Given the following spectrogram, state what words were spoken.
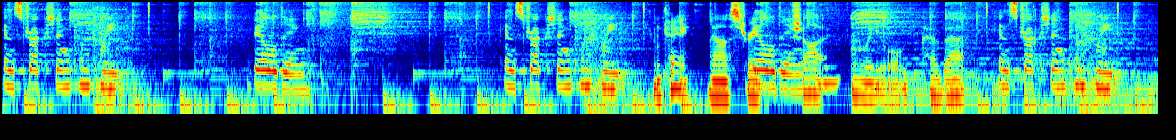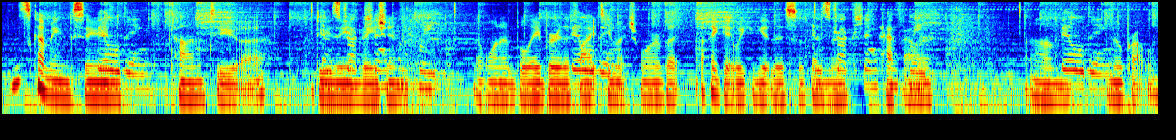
Construction complete. Building. Construction complete. Okay, now a straight Building. shot and we will have that. Construction complete. It's coming soon. Building. Time to uh, do the Construction invasion. complete. Don't want to belabor the fight too much more, but I think that we can get this within Construction the half complete. hour. Um, Building. no problem.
